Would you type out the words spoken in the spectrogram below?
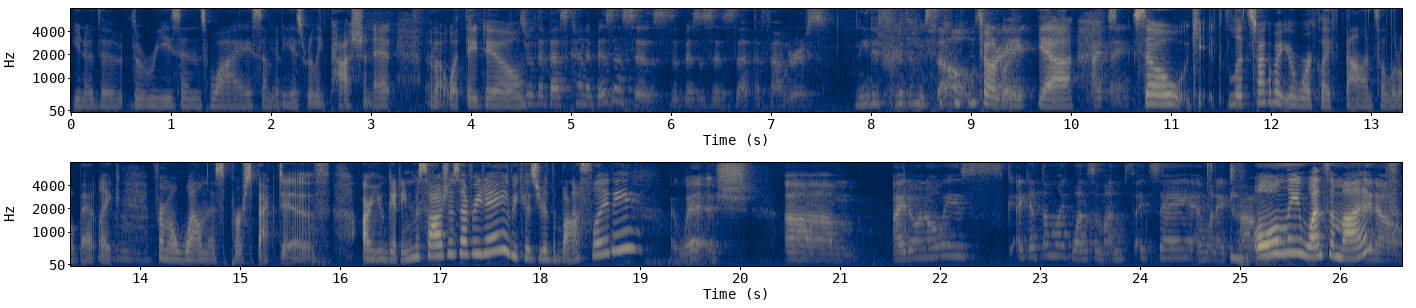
you know the the reasons why somebody is really passionate about what they do. Those are the best kind of businesses, the businesses that the founders needed for themselves. totally, right? yeah. I think. So let's talk about your work life balance a little bit, like Mm-hmm. from a wellness perspective. Are you getting massages every day because you're the boss lady? I wish. Um, I don't always. I get them like once a month, I'd say, and when I travel, Only once a month? I know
